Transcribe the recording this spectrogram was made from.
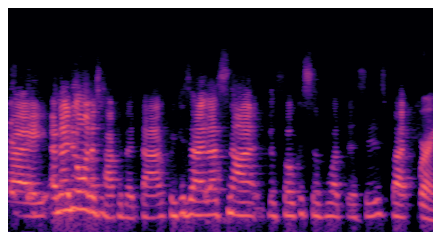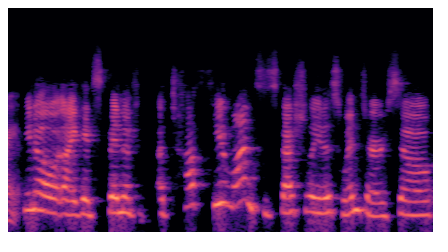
right. And I don't want to talk about that because I, that's not the focus of what this is. But, right. you know, like it's been a, a tough few months, especially this winter. So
